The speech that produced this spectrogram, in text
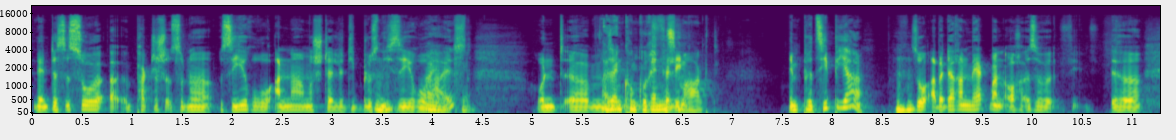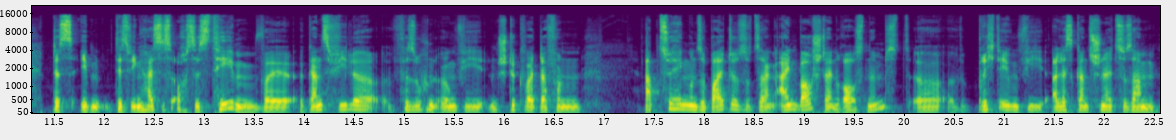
Denn das ist so äh, praktisch so eine Zero-Annahmestelle, die bloß mhm. nicht Zero ah, ja, heißt. Okay. Und, ähm, also ein Konkurrenzmarkt. Im Prinzip ja. Mhm. So, aber daran merkt man auch, also äh, das eben, deswegen heißt es auch System, weil ganz viele versuchen irgendwie ein Stück weit davon abzuhängen und sobald du sozusagen einen Baustein rausnimmst, äh, bricht irgendwie alles ganz schnell zusammen.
